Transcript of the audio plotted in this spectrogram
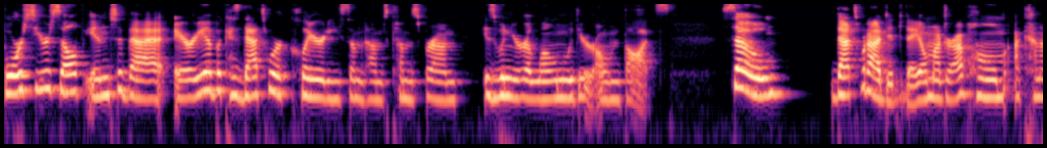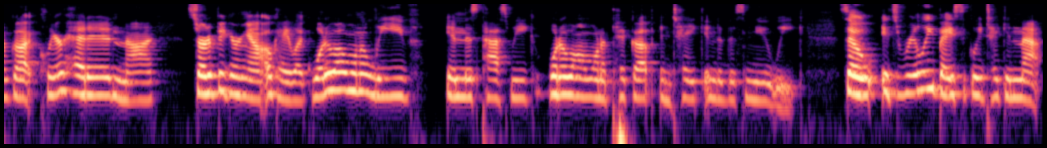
force yourself into that area because that's where clarity sometimes comes from is when you're alone with your own thoughts. So, that's what I did today on my drive home. I kind of got clear-headed and I started figuring out, okay, like what do I want to leave in this past week? What do I want to pick up and take into this new week? So, it's really basically taking that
